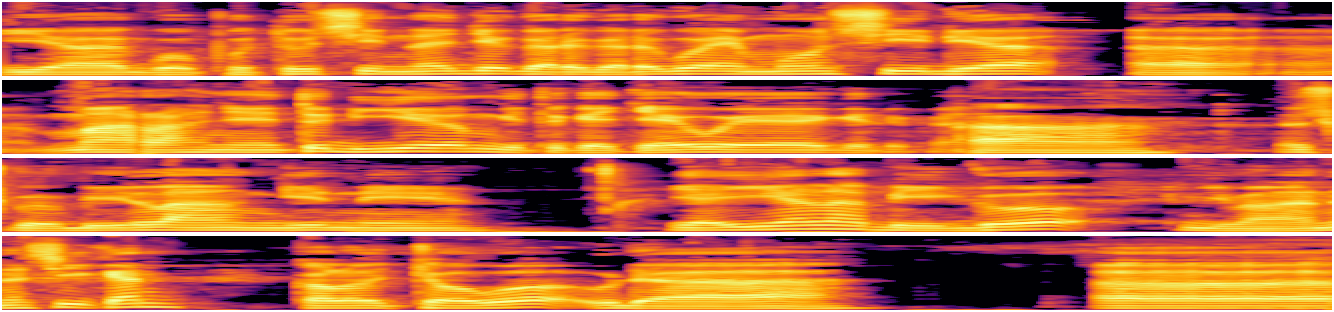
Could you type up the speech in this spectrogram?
iya gue putusin aja gara-gara gue emosi dia eh, marahnya itu diem gitu kayak cewek gitu kan. Ah, Terus gue bilang gini, ya iyalah bego, gimana sih kan kalau cowok udah eh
